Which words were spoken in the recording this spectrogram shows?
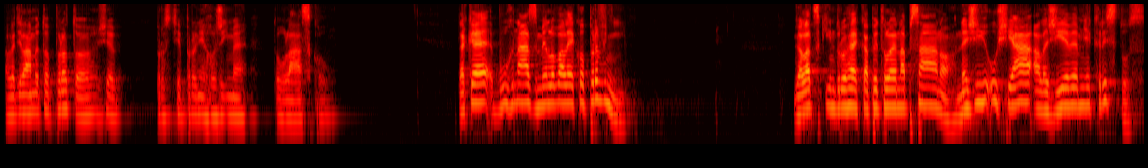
ale děláme to proto, že prostě pro ně hoříme tou láskou. Také Bůh nás miloval jako první. Galackým druhé kapitole je napsáno, nežiji už já, ale žije ve mně Kristus.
